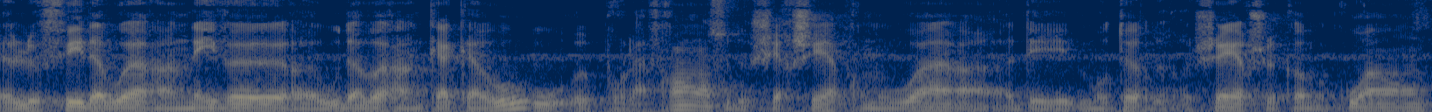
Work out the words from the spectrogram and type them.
Euh, le fait d'avoir un Naver euh, ou d'avoir un Cacao, ou euh, pour la France, de chercher à promouvoir des moteurs de recherche comme Quant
